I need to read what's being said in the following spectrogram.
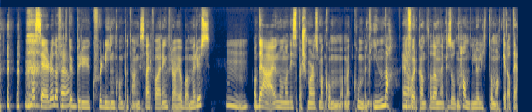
Da ser du, da fikk Ja. du bruk for din kompetanse og erfaring fra å jobbe med rus. Mm. Og det er jo noen av de spørsmåla som har kommet, inn da, i forkant av denne episoden, handler jo litt om akkurat det.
